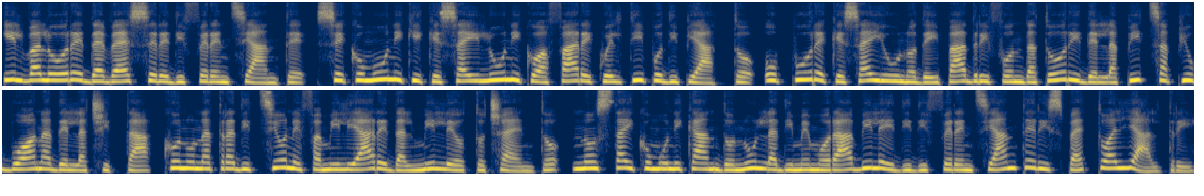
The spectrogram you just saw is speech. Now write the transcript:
Il valore deve essere differenziante, se comunichi che sei l'unico a fare quel tipo di piatto, oppure che sei uno dei padri fondatori della pizza più buona della città, con una tradizione familiare dal 1800, non stai comunicando nulla di memorabile e di differenziante rispetto agli altri.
